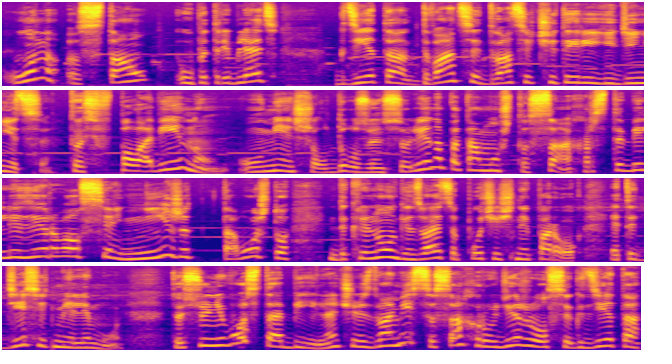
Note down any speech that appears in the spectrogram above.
он стал употреблять где-то 20-24 единицы. То есть в половину уменьшил дозу инсулина, потому что сахар стабилизировался ниже того, что эндокринологи называется почечный порог. Это 10 миллимоль. То есть у него стабильно через два месяца сахар удерживался где-то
